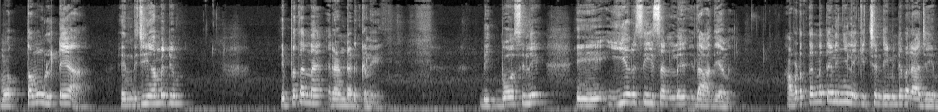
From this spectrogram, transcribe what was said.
മൊത്തം ഉൾട്ടയാ. എന്ത് ചെയ്യാൻ പറ്റും? ഇപ്പം തന്നെ രണ്ടടുക്കളയായി ബിഗ് ബോസിൽ ഈ ഈ ഒരു സീസണിൽ ഇതാദ്യമാണ് അവിടെ തന്നെ തെളിഞ്ഞില്ലേ കിച്ചൺ ടീമിന്റെ പരാജയം?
